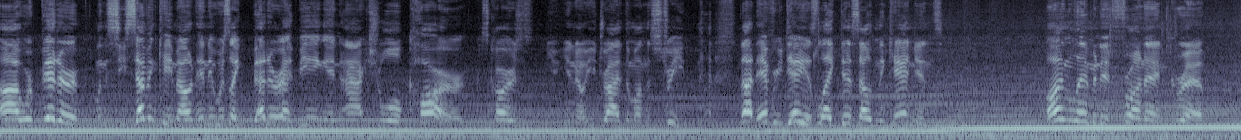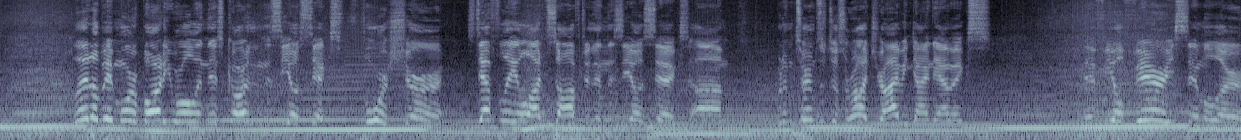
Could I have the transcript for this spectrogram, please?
uh, or bitter when the C7 came out, and it was like better at being an actual car. Because cars, you, you know, you drive them on the street. Not every day is like this out in the canyons. Unlimited front end grip. A little bit more body roll in this car than the Z06 for sure. It's definitely a lot softer than the Z06. Um, but in terms of just raw driving dynamics, they feel very similar.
